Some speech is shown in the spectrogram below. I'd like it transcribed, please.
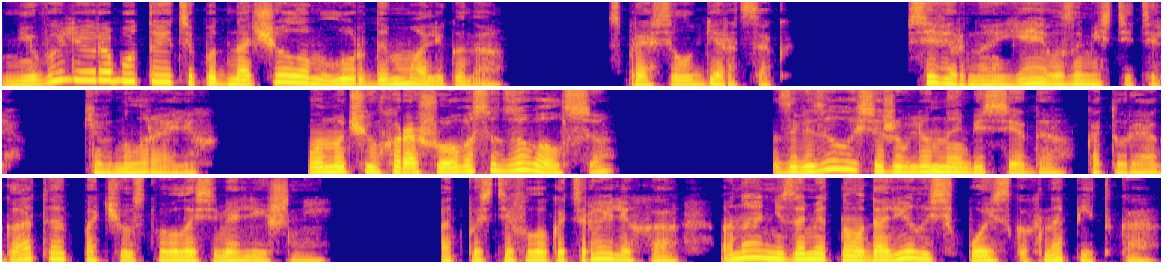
«Не вы ли работаете под началом лорда Маллигана?» — спросил герцог. «Все верно, я его заместитель», — кивнул Райлих. «Он очень хорошо о вас отзывался». Завязалась оживленная беседа, в которой Агата почувствовала себя лишней. Отпустив локоть Райлиха, она незаметно удалилась в поисках напитка.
